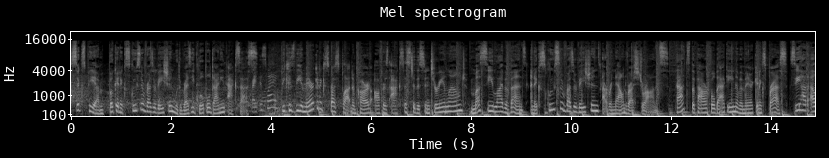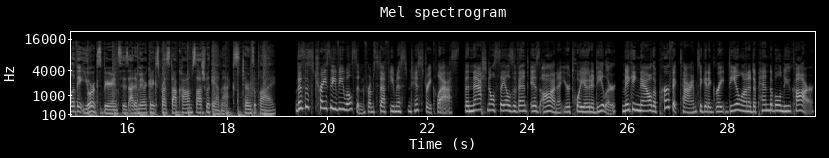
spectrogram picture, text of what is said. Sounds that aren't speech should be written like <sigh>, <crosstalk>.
6 p.m., book an exclusive reservation with Resy Global Dining Access. Right this way. Because the American Express Platinum Card offers access to the Centurion Lounge, must see live events, and exclusive reservations at renowned restaurants. That's the powerful backing of American Express. See how to elevate your experiences at AmericanExpress.com slash with Amex. Terms apply. This is Tracy V. Wilson from Stuff You Missed in History class. The national sales event is on at your Toyota dealer, making now the perfect time to get a great deal on a dependable new car.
